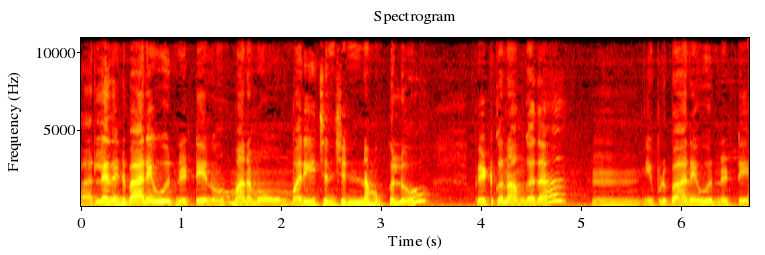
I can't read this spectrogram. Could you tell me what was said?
పర్లేదండి బాగానే ఊరినట్టేను. మనము మరీ చిన్న చిన్న ముక్కలు పెట్టుకున్నాం కదా. ఇప్పుడు బాగానే ఊరినట్టే.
